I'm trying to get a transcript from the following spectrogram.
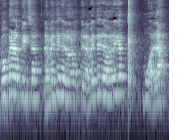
Compra la pizza, la metes en el horno, te la metes en la barriga, voilà,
